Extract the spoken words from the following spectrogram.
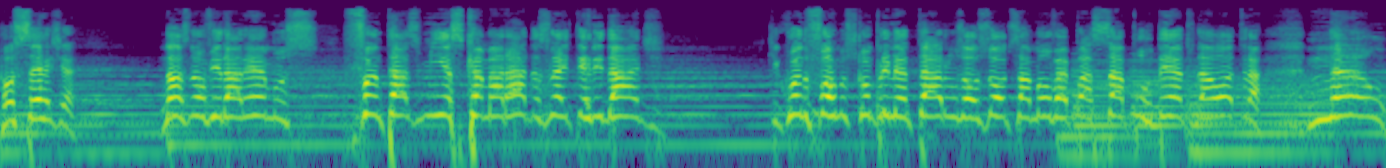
Ou seja, nós não viraremos fantasminhas camaradas na eternidade. Que quando formos cumprimentar uns aos outros, a mão vai passar por dentro da outra. Não,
